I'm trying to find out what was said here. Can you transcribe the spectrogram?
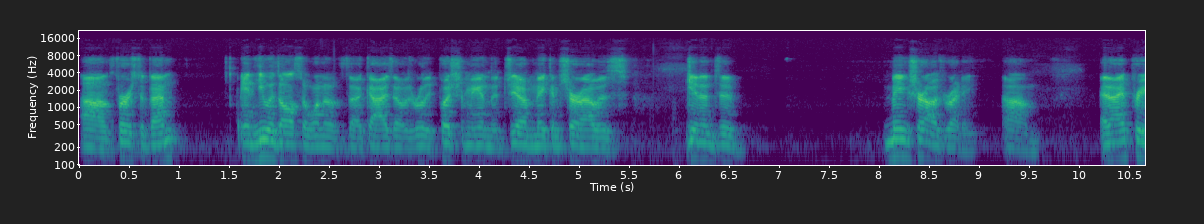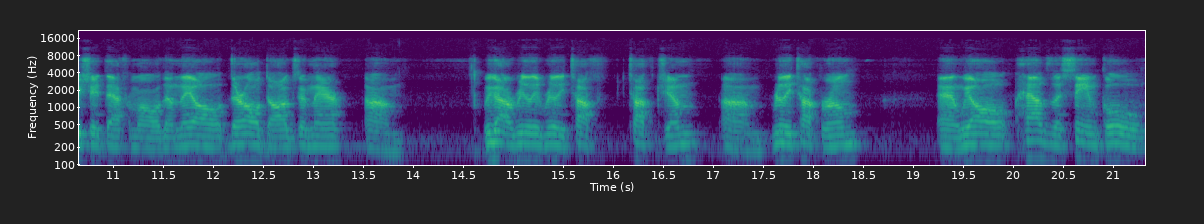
um, first event. And he was also one of the guys that was really pushing me in the gym, making sure I was getting to making sure I was ready. Um, and I appreciate that from all of them. They all they're all dogs in there. Um, we got a really really tough tough gym, um, really tough room, and we all have the same goal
